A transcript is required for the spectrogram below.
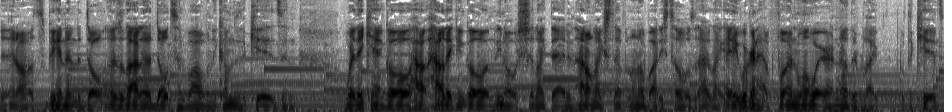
you know, it's being an adult. There's a lot of adults involved when it comes to the kids and where they can't go, how how they can go, and you know, shit like that. And I don't like stepping on nobody's toes. I was like, hey, we're gonna have fun one way or another, like with the kids.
